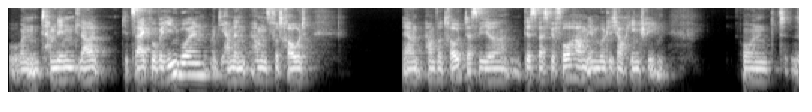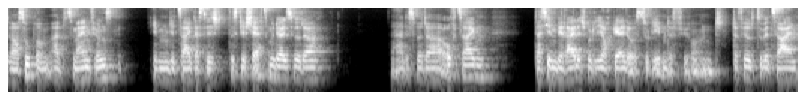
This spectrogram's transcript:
und haben denen klar gezeigt, wo wir hinwollen und die haben dann, haben uns vertraut. Ja, und haben vertraut, dass wir das, was wir vorhaben, eben wirklich auch hinkriegen. Und es war super. Hat zum einen für uns eben gezeigt, dass das, Geschäftsmodell, das wir da, ja, das wir da aufzeigen, dass eben bereit ist, wirklich auch Geld auszugeben dafür und dafür zu bezahlen,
